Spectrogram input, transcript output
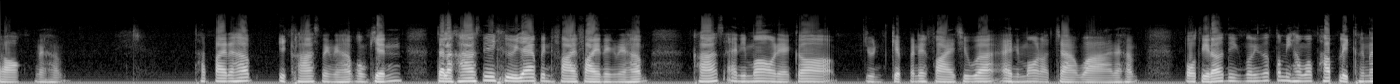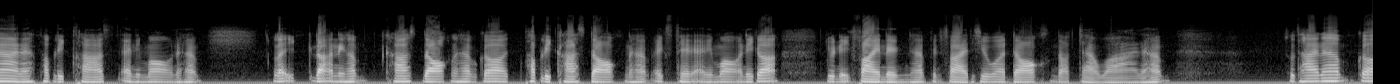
dog นะครับ ถัดไปนะครับอีกคลาสหนึ่งนะครับ ผมเขียนแต่ละคลาสนี่คือแยกเป็นไฟล์ไฟล์หนึ่งนะครับคลาส animal เนี่ยก็ อยู่เก็บไว้ในไฟล์ชื่อว่า animal.java นะครับปกติแล้วจริงนี้ต้องมีคำว่า public ข้างหน้านะ public class animal นะครับ และอีกด้านนึงครับ class dog นะครับ ก็ public class dog นะครับ extend animal อันนี้ก็อยู่ในอีกไฟล์หนึ่งนะครับ เป็นไฟล์ที่ชื่อว่า docs.java นะครับ สุดท้ายนะครับ ก็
